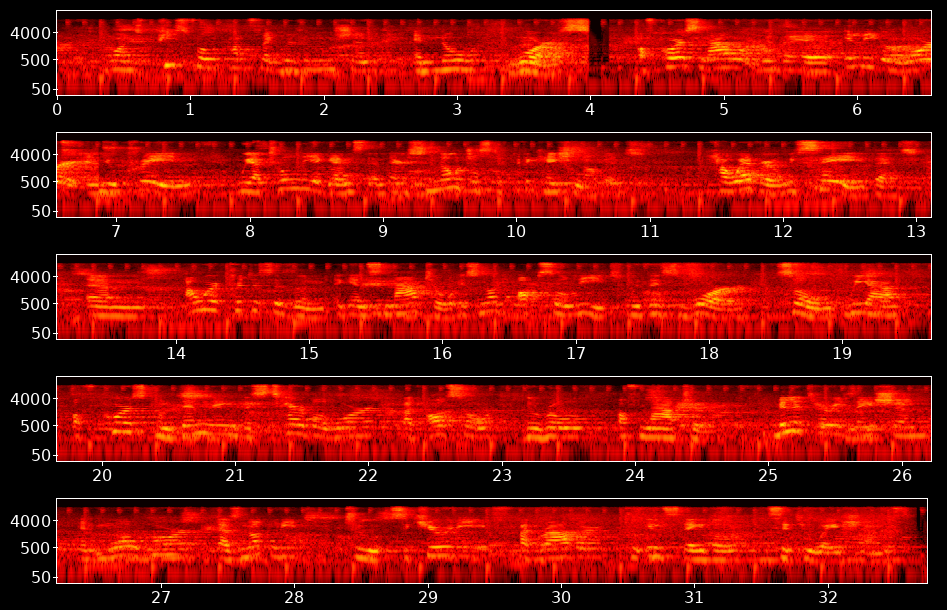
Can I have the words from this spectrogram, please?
peaceful conflict resolution and no wars. Of course, now with the illegal war in Ukraine, we are totally against and there's no justification of it. However, we say that um, our criticism against NATO is not obsolete with this war. So we are, of course, condemning this terrible war, but also the role of NATO. Militarization and more war does not lead to security, but rather to unstable situations.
